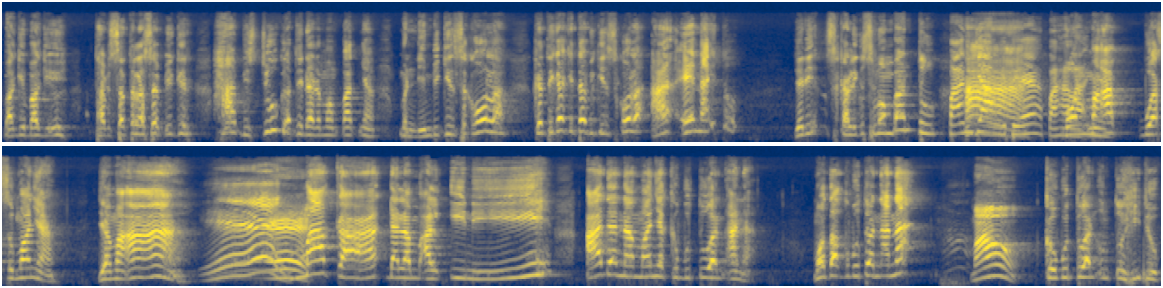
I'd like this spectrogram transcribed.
bagi-bagi, "Ih, tapi setelah saya pikir habis juga tidak ada manfaatnya. Mending bikin sekolah. Ketika kita bikin sekolah, ah, enak itu. Jadi sekaligus membantu. Panjang Ah, gitu ya Mohon pahalanya. maaf buat semuanya. Jamaah. Yeay. Maka dalam hal ini ada namanya kebutuhan anak. Mau tahu kebutuhan anak? Mau. Kebutuhan untuk hidup.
